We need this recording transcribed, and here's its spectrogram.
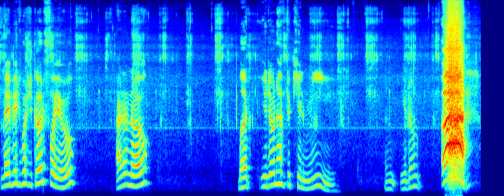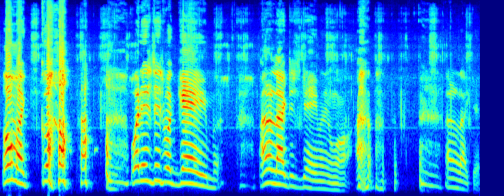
maybe it was good for you. I don't know. But you don't have to kill me. And you don't... Ah! Oh my god! what is this for game? I don't like this game anymore. I don't like it.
